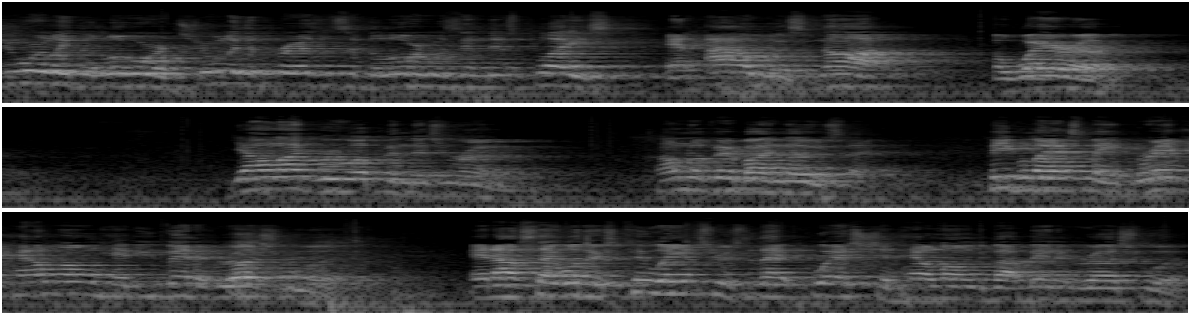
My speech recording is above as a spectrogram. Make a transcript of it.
Surely the Lord, surely the presence of the Lord was in this place, and I was not aware of it. Y'all, I grew up in this room. I don't know if everybody knows that. People ask me, Brent, how long have you been at Rushwood? And I'll say, well, there's two answers to that question how long have I been at Rushwood?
